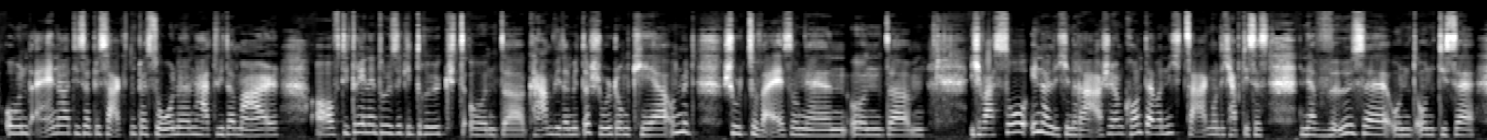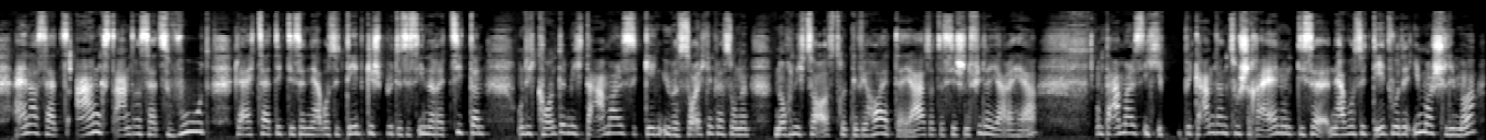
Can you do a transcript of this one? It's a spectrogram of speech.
und einer dieser besagten Personen hat wieder mal auf die Tränendrüse gedrückt und äh, kam wieder mit der Schuldumkehr und mit Schuldzuweisungen und ähm, ich war so innerlich in Rage und konnte aber nicht sagen und ich habe dieses nervöse und und diese einerseits Angst, andererseits Wut, gleichzeitig diese Nervosität gespürt, dieses innere Zittern und ich konnte konnte mich damals gegenüber solchen Personen noch nicht so ausdrücken wie heute. Ja, also das ist schon viele Jahre her. Und damals, ich begann dann zu schreien und diese Nervosität wurde immer schlimmer.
